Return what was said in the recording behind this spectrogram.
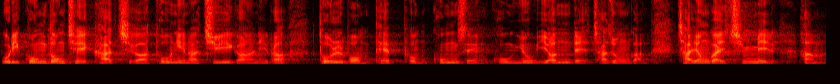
우리 공동체의 가치가 돈이나 지위가 아니라 돌봄, 베품, 공생, 공유, 연대, 자존감, 자연과의 친밀함,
